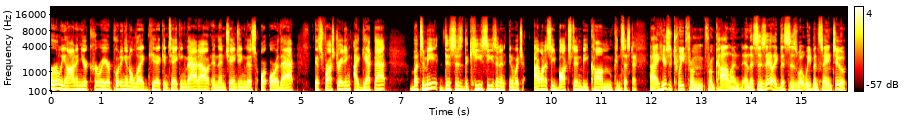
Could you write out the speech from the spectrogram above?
early on in your career, putting in a leg kick and taking that out, and then changing this or or that is frustrating. I get that. But to me, this is the key season in, in which I want to see Buxton become consistent. Uh, here's a tweet from from Colin, and this is it. Like this is what we've been saying too.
